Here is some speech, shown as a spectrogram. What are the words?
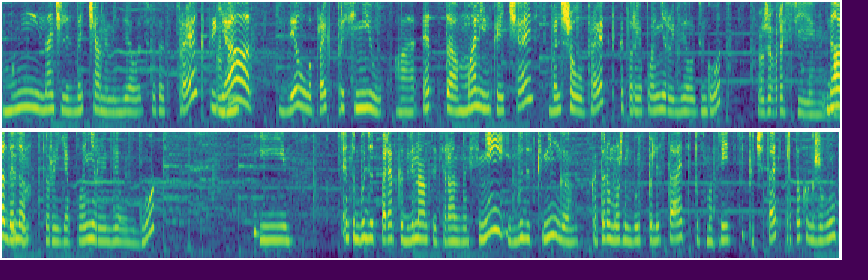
Мы начали с датчанами делать вот этот проект, и Мгм. я сделала проект про семью. А это маленькая часть большого проекта, который я планирую делать год. Уже в России. Да, да, да, который я планирую делать год. И это будет порядка 12 разных семей, и будет книга, в которой можно будет полистать, посмотреть и почитать про то, как живут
